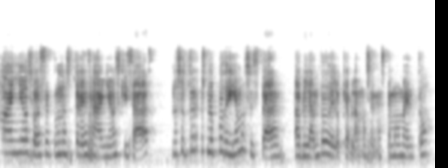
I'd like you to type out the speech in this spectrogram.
años o hace unos 3 años quizás nosotros no podríamos estar hablando de lo que hablamos en este momento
